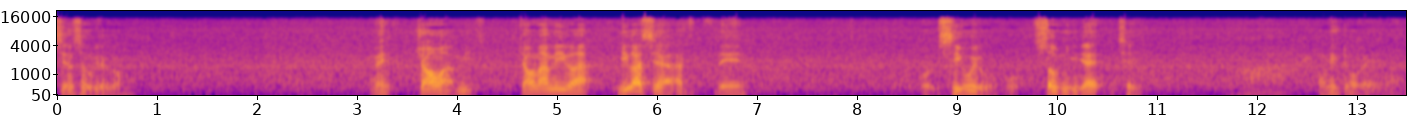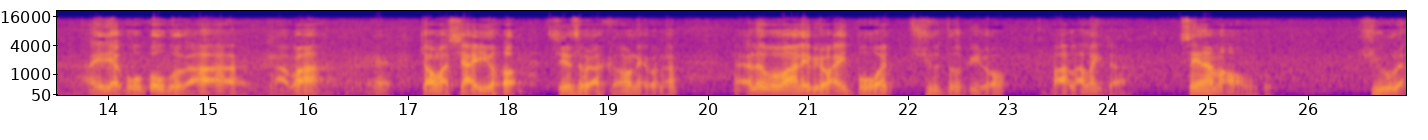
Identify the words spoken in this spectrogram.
ရှင်းဆိုပြကောအဲကျောင်းမှာကျောင်းသားမိဘမိဘဆရာအသင် ဟိုစီဝေးကိုဟိုစုံညီရဲ့အချိန်ဟောလေးတော့တယ်အဲ့ဒီကကိုကုတ်ကငါကအဲကျောင်းမှာဆရာကြီးရောရှင်းဆိုတာကောင်းတယ်ပေါ့နော်အဲ့လိုဘဝနေပြီးတော့အဲ့ပိုးကယူသွတ်ပြီးတော့ပါလာလိုက်တာဆယ်တန်းမအောင်ဘူးကိုယူတာ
